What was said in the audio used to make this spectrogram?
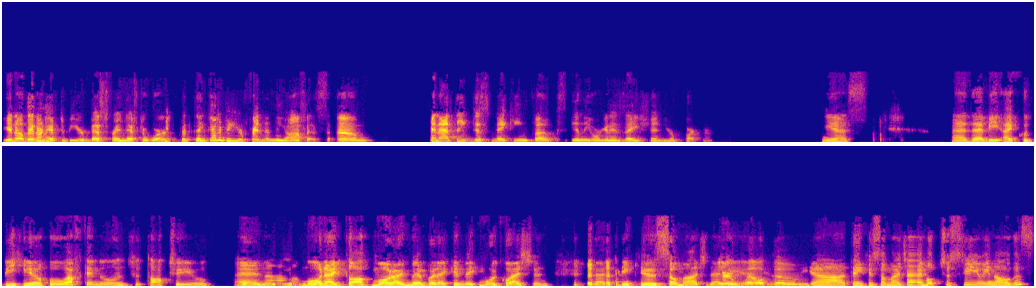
you know, they don't have to be your best friend after work, but they've got to be your friend in the office. Um, and I think just making folks in the organization your partner. Yes. Uh, Debbie, I could be here whole afternoon to talk to you and uh, more I talk, more I remember. I can make more questions. Uh, thank you so much, Debbie. You're welcome. Uh, yeah, thank you so much. I hope to see you in August.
